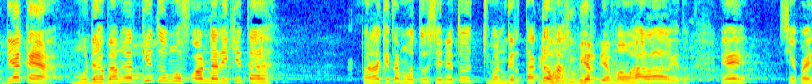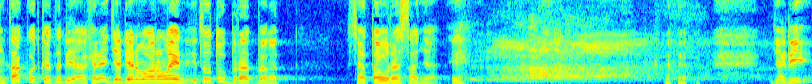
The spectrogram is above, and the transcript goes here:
Dia kayak mudah banget gitu move on dari kita. Padahal kita mutusin itu cuma gertak doang biar dia mau halal gitu. Eh siapa yang takut kata dia. Akhirnya jadian sama orang lain itu tuh berat banget. Saya tahu rasanya. Eh. Jadi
